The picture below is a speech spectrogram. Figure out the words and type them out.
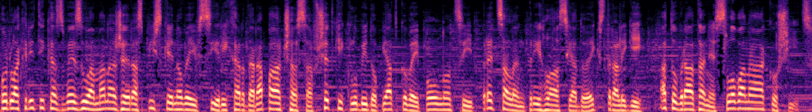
Podľa kritika zväzu a manažéra Spišskej Novej Vsi Richarda Rapáča sa všetky kluby do piatkovej polnoci predsa len prihlásia do Extraligy, a to vrátane Slovana a Košíc.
